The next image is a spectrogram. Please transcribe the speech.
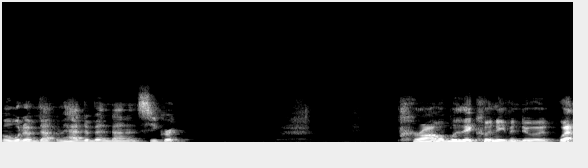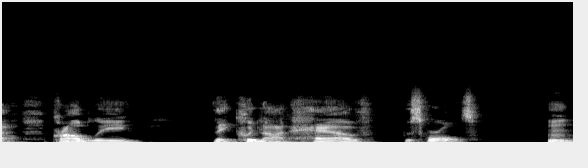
but would have done, had to been done in secret. probably they couldn't even do it well probably they could not have the scrolls Hmm.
